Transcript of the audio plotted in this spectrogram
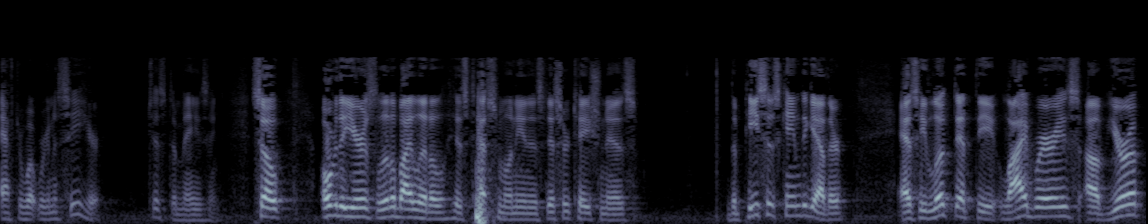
after what we're going to see here. Just amazing. So, over the years, little by little, his testimony in his dissertation is the pieces came together as he looked at the libraries of Europe,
